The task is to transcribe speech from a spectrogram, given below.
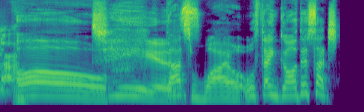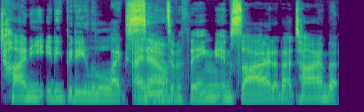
Yeah. Oh. Jeez. That's wild. Well, thank God there's such tiny, itty bitty little like I know. seeds of a thing inside at that time that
